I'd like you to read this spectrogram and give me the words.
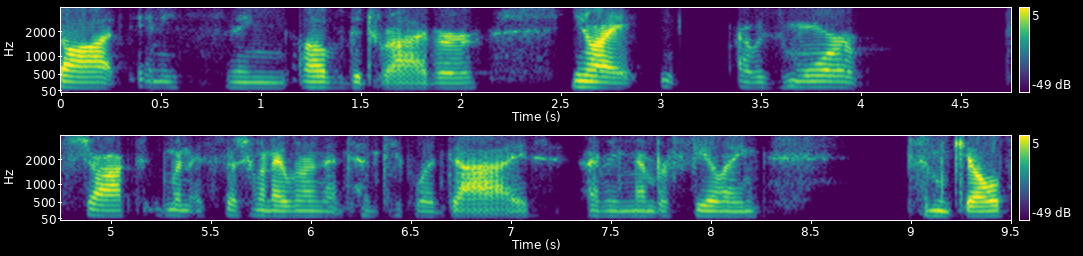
thought anything of the driver. You know, I I was more shocked when, especially when I learned that ten people had died. I remember feeling some guilt.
